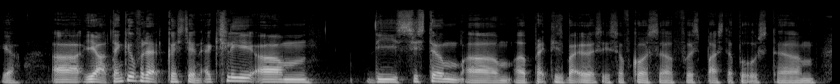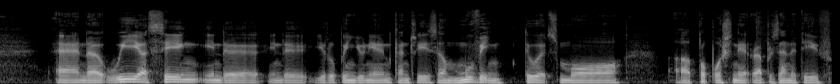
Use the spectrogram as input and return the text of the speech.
Yeah, uh, yeah. Thank you for that question. Actually, um, the system um, uh, practiced by us is, of course, uh, first past the post. Um, and uh, we are seeing in the in the European Union countries are moving towards more uh, proportionate representative.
